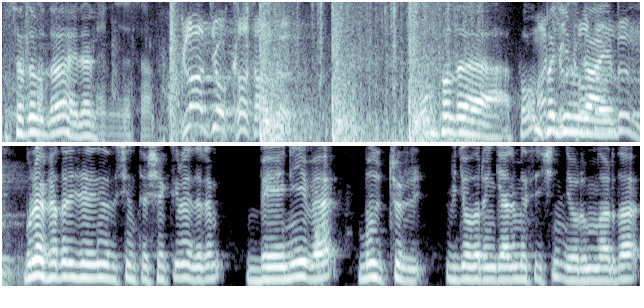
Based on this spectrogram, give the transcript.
Kısa da bu da helal. Elinize sağlık. Gladio kazandı. Pompalı. Maçı Pompacım daim. kazandın. Buraya kadar izlediğiniz için teşekkür ederim. Beğeni ve bu tür videoların gelmesi için yorumlarda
